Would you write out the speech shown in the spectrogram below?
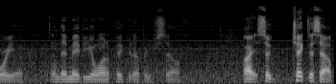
for you, and then maybe you'll want to pick it up yourself. All right, so check this out.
